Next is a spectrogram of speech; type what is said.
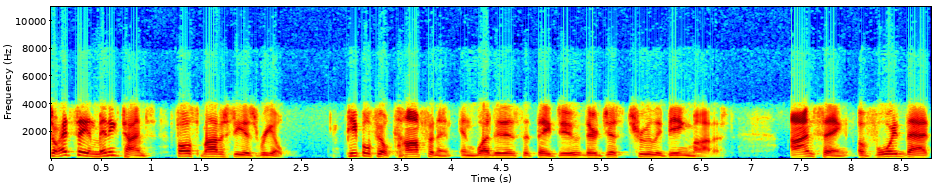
So I'd say in many times, false modesty is real people feel confident in what it is that they do. They're just truly being modest. I'm saying avoid that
